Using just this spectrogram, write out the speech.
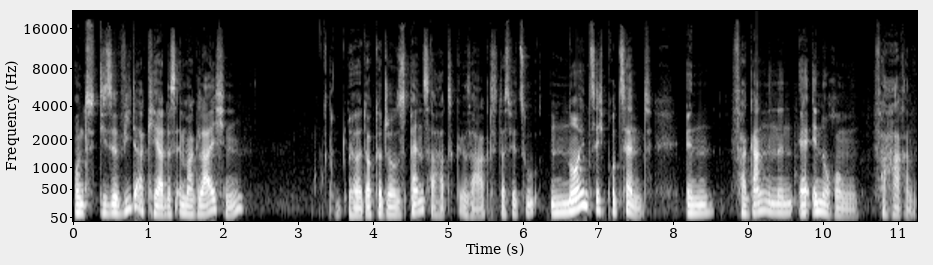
Und diese Wiederkehr des Immergleichen, äh, Dr. Joseph Spencer hat gesagt, dass wir zu 90 Prozent in vergangenen Erinnerungen verharren.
